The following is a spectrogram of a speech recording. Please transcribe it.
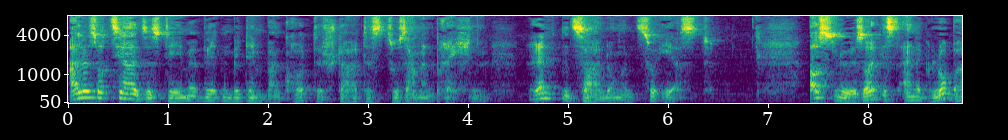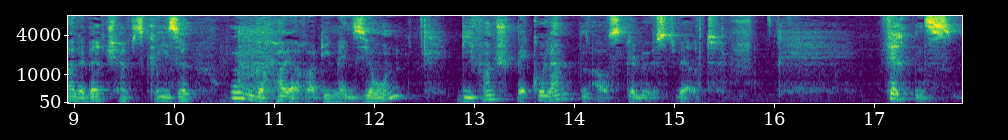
Alle Sozialsysteme werden mit dem Bankrott des Staates zusammenbrechen. Rentenzahlungen zuerst. Auslöser ist eine globale Wirtschaftskrise ungeheurer Dimension, die von Spekulanten ausgelöst wird. Viertens.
